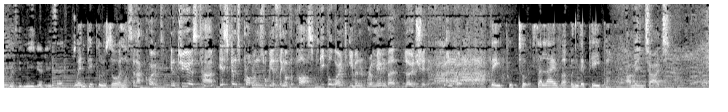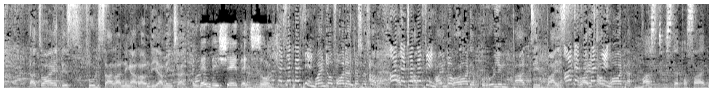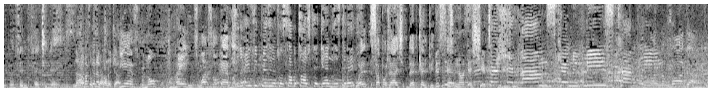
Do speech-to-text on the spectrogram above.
with immediate effect. When people zone. And I quote, in two years' time, Eskom's problems will be a thing of the past. People won't even remember load shedding. Unquote. They put saliva on the paper. I'm in charge. That's why these fools are running around here. I'm in charge. And then they share that zone. Point of order, Chairperson. Order, Chairperson. Point of order. The ruling party by Order, point of order. Must step aside within 30 days. No, I'm not going to apologize. He has no brains whatsoever. So the ANC president was sabotaged again yesterday. Well, sabotage, that can be This is not a shit. And arms, can you please come in? Order.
